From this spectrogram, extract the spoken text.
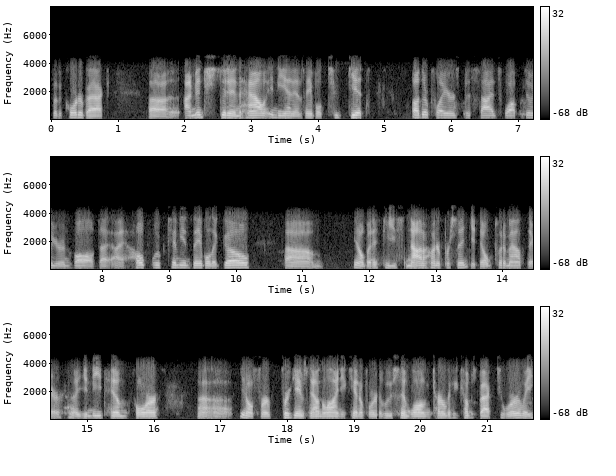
for the quarterback uh, I'm interested in how Indiana is able to get other players besides Philyor involved. I, I hope Luke Timian's able to go. Um, you know, but if he's not 100%, you don't put him out there. Uh, you need him for, uh, you know, for for games down the line. You can't afford to lose him long term if he comes back too early.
